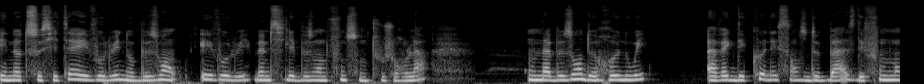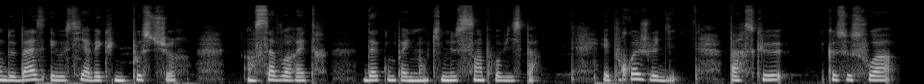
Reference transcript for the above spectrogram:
et notre société a évolué, nos besoins ont évolué, même si les besoins de fond sont toujours là. On a besoin de renouer avec des connaissances de base, des fondements de base et aussi avec une posture, un savoir-être d'accompagnement qui ne s'improvise pas. Et pourquoi je le dis? Parce que que ce soit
